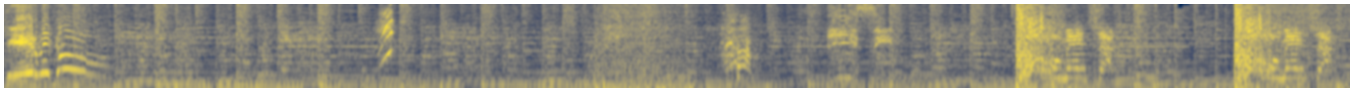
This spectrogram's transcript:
Here we go! Easy! Começa! Começa!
